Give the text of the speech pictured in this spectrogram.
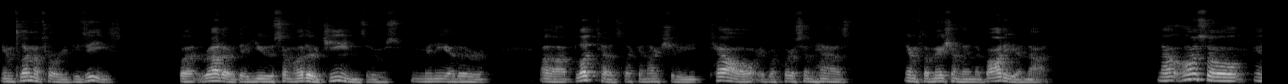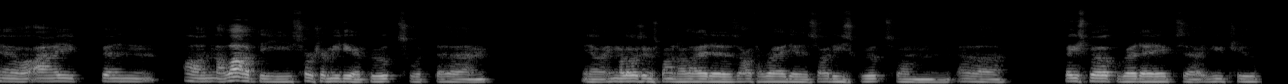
inflammatory disease, but rather they use some other genes. There's many other uh, blood tests that can actually tell if a person has inflammation in the body or not. Now, also, you know, I've been on a lot of the social media groups with, um, you know, ankylosing spondylitis, arthritis, all these groups from uh, Facebook, Reddit, uh, YouTube.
